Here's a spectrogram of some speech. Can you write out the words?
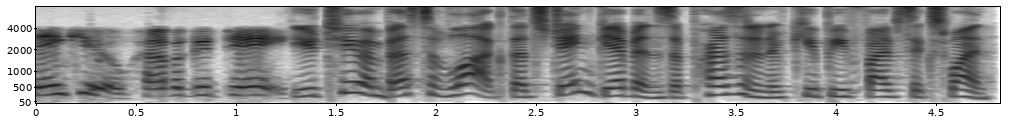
Thank you. Have a good day. You too, and best of luck. That's Jane Gibbons, the president of CUPE 561,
